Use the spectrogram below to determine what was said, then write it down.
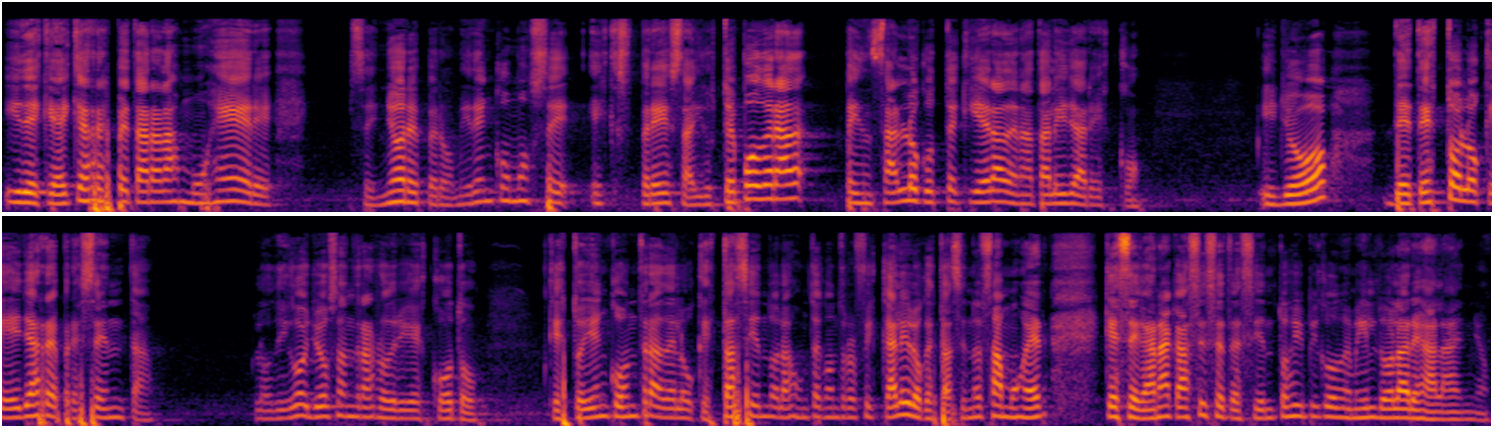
y de que hay que respetar a las mujeres. Señores, pero miren cómo se expresa, y usted podrá pensar lo que usted quiera de Natalia Yaresco y yo detesto lo que ella representa. Lo digo yo, Sandra Rodríguez Coto, que estoy en contra de lo que está haciendo la Junta de Control Fiscal y lo que está haciendo esa mujer que se gana casi 700 y pico de mil dólares al año.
